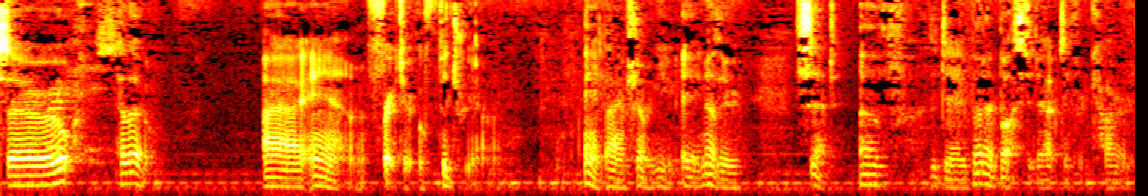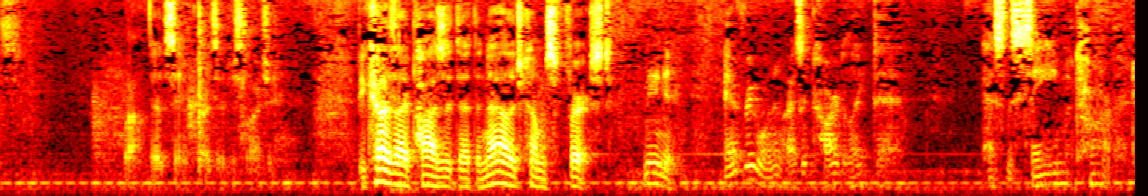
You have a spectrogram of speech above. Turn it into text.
so, hello. I am Frater Ophidrion, and I am showing you another set of the day, but I busted out different cards. Well, they're the same cards, they're just larger. Because I posit that the knowledge comes first, meaning everyone who has a card like that has the same card.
